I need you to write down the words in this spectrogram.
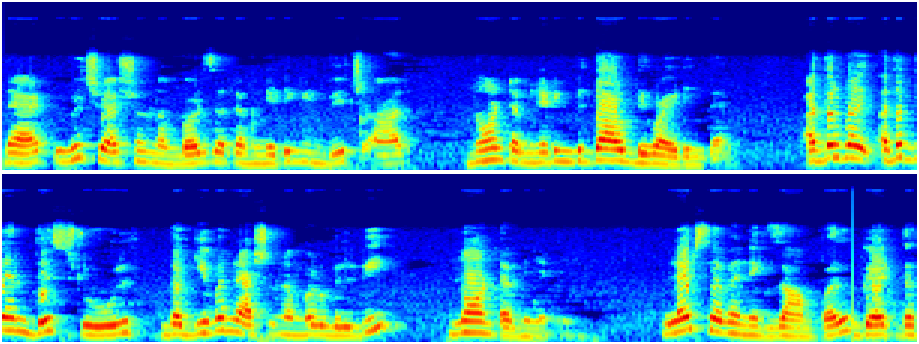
that which rational numbers are terminating and which are non-terminating without dividing them otherwise other than this rule the given rational number will be non-terminating let's have an example to get the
